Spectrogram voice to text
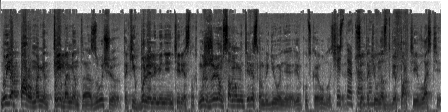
Ну, я пару моментов, три момента озвучу, таких более или менее интересных. Мы же живем в самом интересном регионе Иркутской области. Чистая правда. Все-таки у нас две партии власти,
